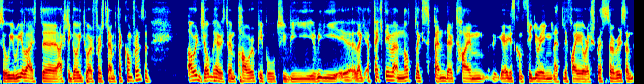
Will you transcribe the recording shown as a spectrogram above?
So we realized uh, actually going to our first Jamstack conference that our job here is to empower people to be really uh, like effective and not like spend their time I guess configuring Netlify or Express servers. And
